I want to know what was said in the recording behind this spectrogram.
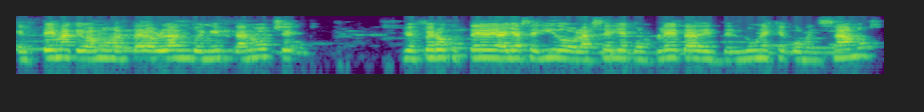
el tema que vamos a estar hablando en esta noche. Yo espero que ustedes haya seguido la serie completa desde el lunes que comenzamos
